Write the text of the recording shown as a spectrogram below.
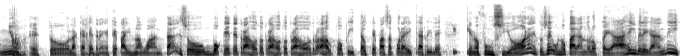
no, esto, las carreteras en este país no aguantan. Eso es un boquete tras otro, tras otro, tras otro. Las autopistas, usted pasa por ahí carriles que no funcionan. Entonces uno pagando los peajes y bregando y,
